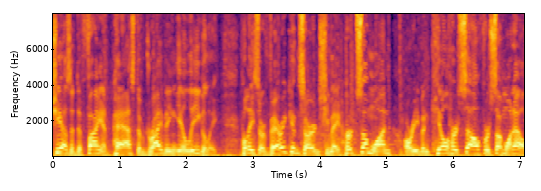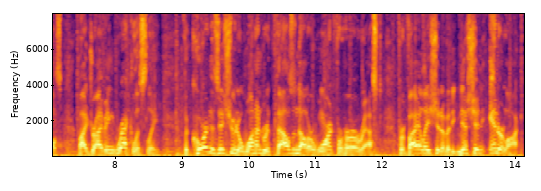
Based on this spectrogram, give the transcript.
she has a defiant past of driving illegally. Police are very concerned she may hurt someone or even kill herself or someone else by driving recklessly. The court has issued a $100,000 warrant for her arrest for violation of an ignition interlock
